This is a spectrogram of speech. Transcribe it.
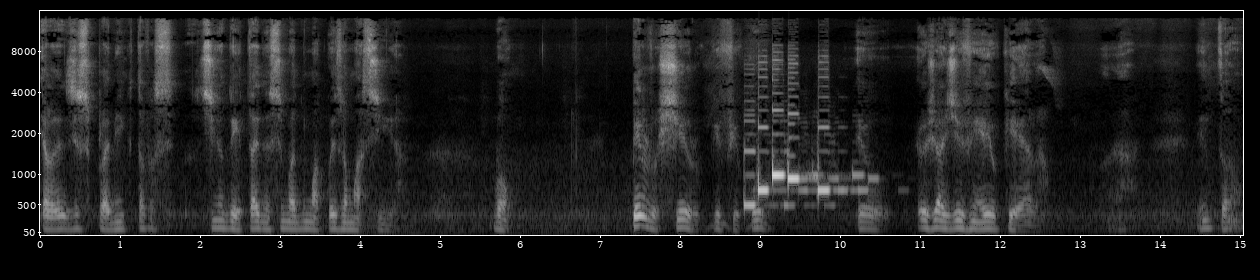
Ela disse para mim que tava, tinha deitado em cima de uma coisa macia. Bom, pelo cheiro que ficou, eu, eu já adivinhei o que era. Né? Então,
